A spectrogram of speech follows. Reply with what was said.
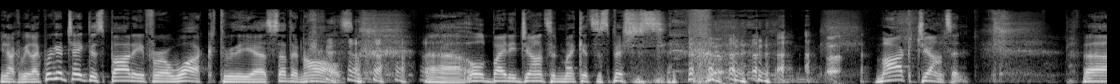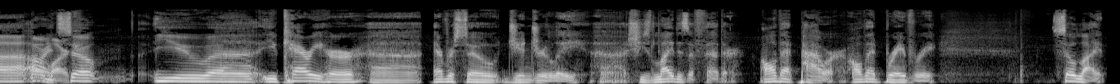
You're not going to be like, we're going to take this body for a walk through the uh, southern halls. uh, old Bitey Johnson might get suspicious. Mark Johnson. Uh, all right, Mark. so you uh, you carry her uh, ever so gingerly. Uh, she's light as a feather. All that power, all that bravery, so light.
